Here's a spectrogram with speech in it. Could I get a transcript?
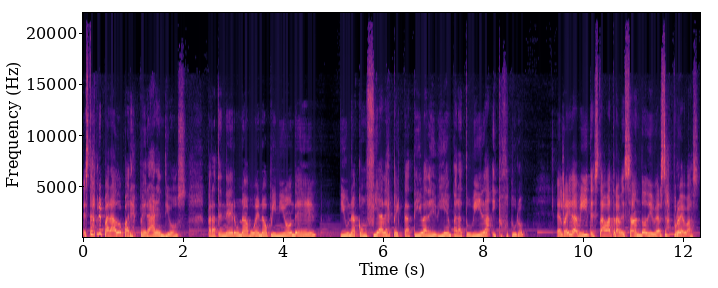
¿Estás preparado para esperar en Dios, para tener una buena opinión de Él y una confiada expectativa de bien para tu vida y tu futuro? El rey David estaba atravesando diversas pruebas,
